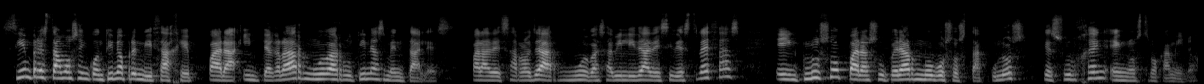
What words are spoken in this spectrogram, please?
Siempre estamos en continuo aprendizaje para integrar nuevas rutinas mentales, para desarrollar nuevas habilidades y destrezas e incluso para superar nuevos obstáculos que surgen en nuestro camino.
